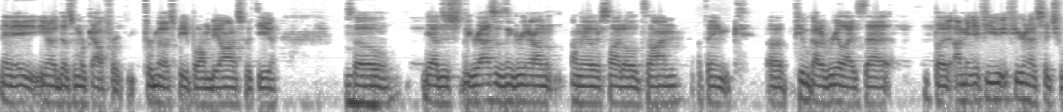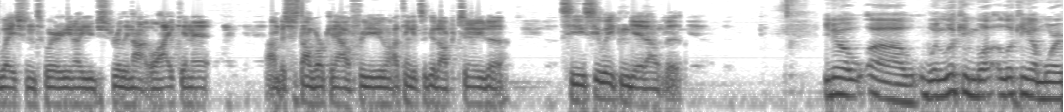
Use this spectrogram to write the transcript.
and it, you know, it doesn't work out for, for most people. I'm gonna be honest with you. So mm-hmm. yeah, just the grass isn't greener on, on the other side all the time. I think uh, people got to realize that. But I mean, if you if you're in a situation to where you know you're just really not liking it, um, it's just not working out for you. I think it's a good opportunity to see see what you can get out of it. You know, uh, when looking looking up more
